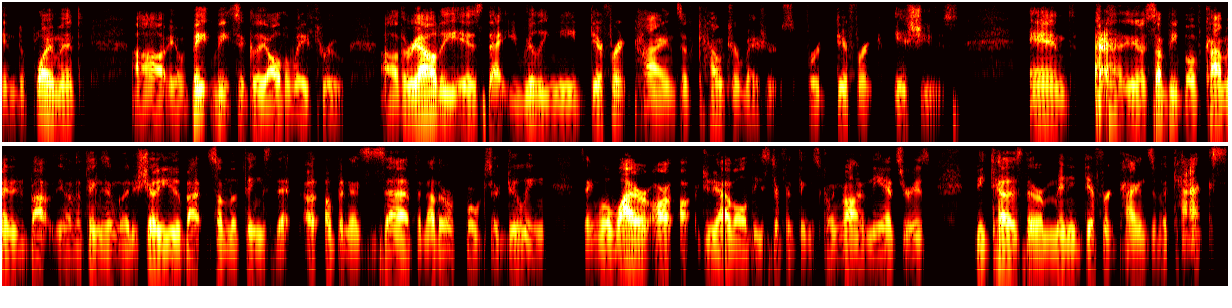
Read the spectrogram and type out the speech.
in deployment, uh, you know, basically all the way through. Uh, the reality is that you really need different kinds of countermeasures for different issues. And you know, some people have commented about you know the things I'm going to show you about some of the things that OpenSSF and other folks are doing, saying, well, why are, are, do you have all these different things going on? And the answer is because there are many different kinds of attacks,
